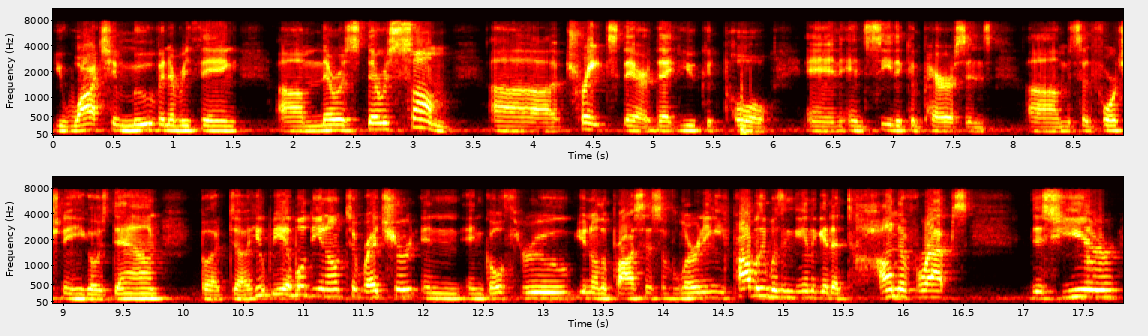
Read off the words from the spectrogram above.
you watch him move and everything. Um, there was there was some uh, traits there that you could pull and and see the comparisons. Um, it's unfortunate he goes down, but uh, he'll be able, to, you know, to redshirt and and go through, you know, the process of learning. He probably wasn't going to get a ton of reps this year,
